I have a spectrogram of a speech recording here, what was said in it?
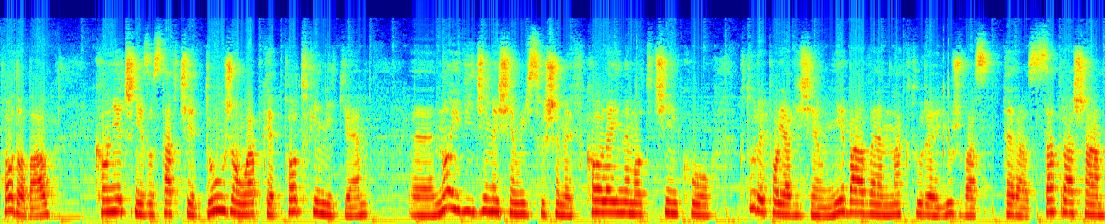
podobał. Koniecznie zostawcie dużą łapkę pod filmikiem. E, No i widzimy się i słyszymy w kolejnym odcinku, który pojawi się niebawem, na który już Was teraz zapraszam.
